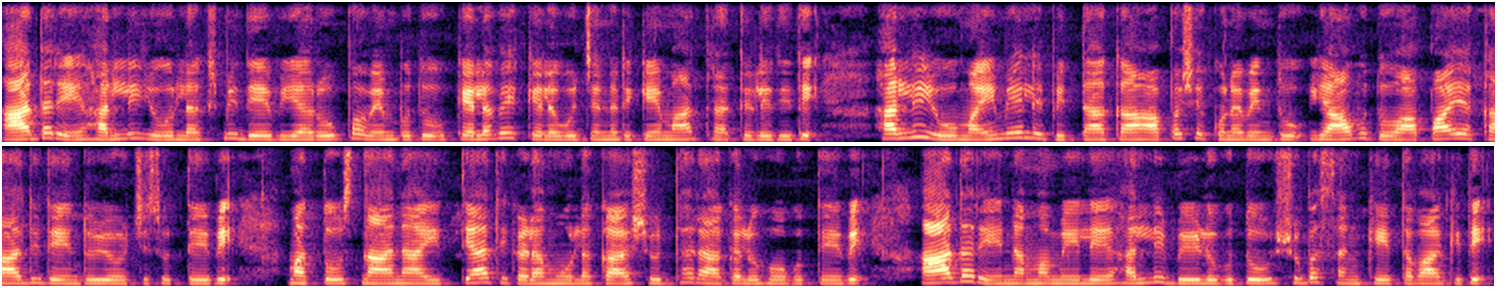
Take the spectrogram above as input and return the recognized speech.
ಆದರೆ ಹಲ್ಲಿಯು ಲಕ್ಷ್ಮೀದೇವಿಯ ರೂಪವೆಂಬುದು ಕೆಲವೇ ಕೆಲವು ಜನರಿಗೆ ಮಾತ್ರ ತಿಳಿದಿದೆ. ಹಲ್ಲಿಯು ಮೈಮೇಲೆ ಬಿದ್ದಾಗ ಅಪಶಕುನವೆಂದು ಯಾವುದು ಅಪಾಯ ಕಾದಿದೆ ಎಂದು ಯೋಚಿಸುತ್ತೇವೆ ಮತ್ತು ಸ್ನಾನ ಇತ್ಯಾದಿಗಳ ಮೂಲಕ ಶುದ್ಧರಾಗಲು ಹೋಗುತ್ತೇವೆ. ಆದರೆ ನಮ್ಮ ಮೇಲೆ ಹಲ್ಲಿ ಬೀಳುವುದು ಶುಭ ಸಂಕೇತವಾಗಿದೆ.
